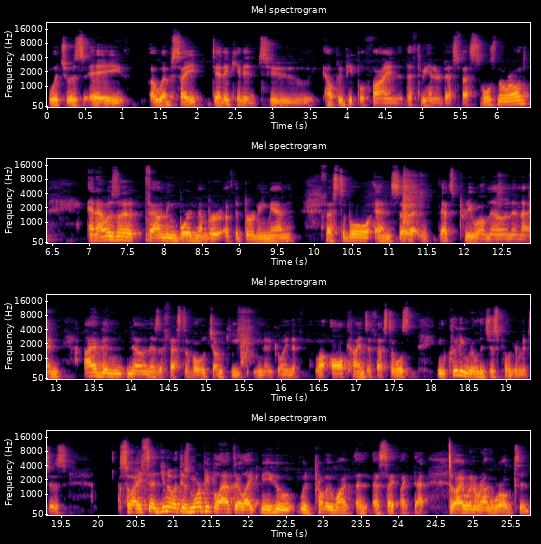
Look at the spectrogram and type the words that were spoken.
which was a a website dedicated to helping people find the 300 best festivals in the world. And I was a founding board member of the Burning Man Festival, and so that, that's pretty well known. And I'm I've been known as a festival junkie, you know, going to all kinds of festivals, including religious pilgrimages. So I said, you know what? There's more people out there like me who would probably want a, a site like that. So I went around the world to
